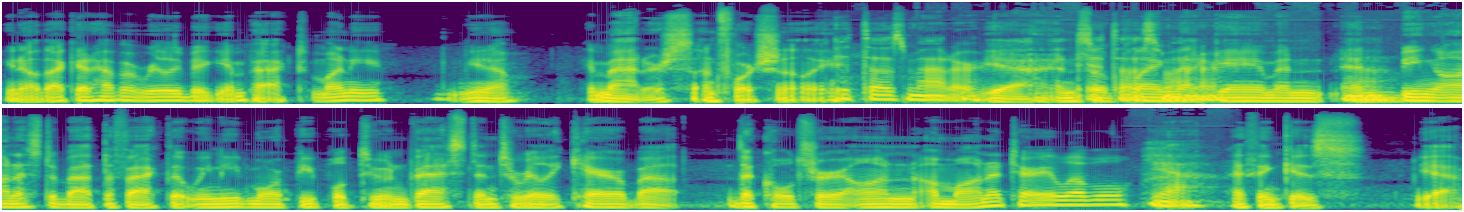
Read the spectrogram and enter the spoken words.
you know, that could have a really big impact. Money, you know, it matters, unfortunately. It does matter. yeah. And so It does playing that game and, and being honest about the fact that we need more people to invest and to really care about the culture on a monetary level, Yeah. I think is, yeah,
